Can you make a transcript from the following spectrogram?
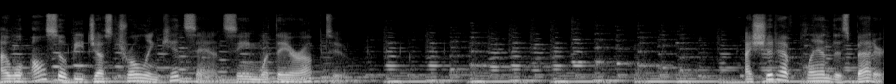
I will also be just trolling Kidsan seeing what they are up to. I should have planned this better.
